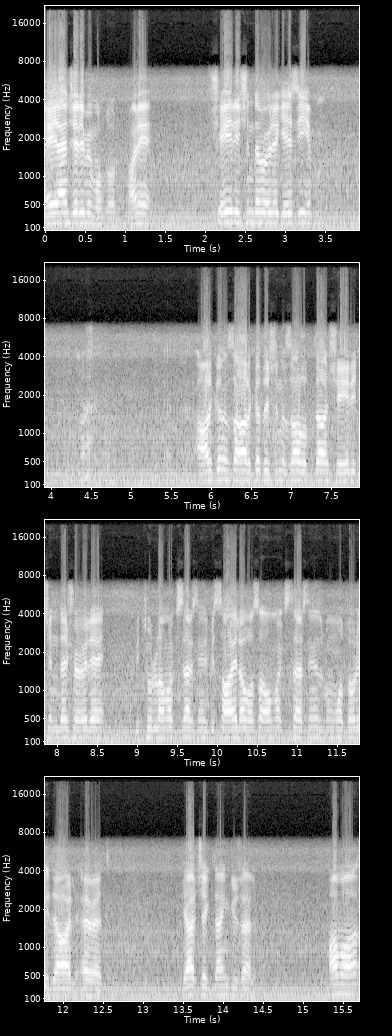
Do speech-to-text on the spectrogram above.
eğlenceli bir motor. Hani şehir içinde böyle gezeyim. Arkanıza arkadaşınızı alıp da şehir içinde şöyle bir turlamak isterseniz, bir sahil havası almak isterseniz bu motor ideal. Evet. Gerçekten güzel. Ama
